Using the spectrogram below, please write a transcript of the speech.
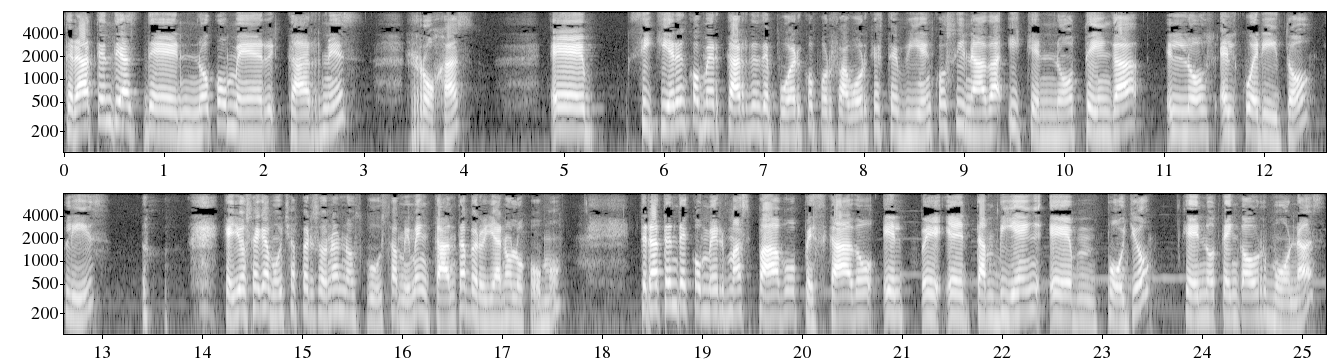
traten de, no comer carnes rojas. Eh, si quieren comer carne de puerco, por favor que esté bien cocinada y que no tenga los, el cuerito, please. Que yo sé que a muchas personas nos gusta, a mí me encanta, pero ya no lo como. Traten de comer más pavo, pescado, el, eh, también em, pollo que no tenga hormonas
